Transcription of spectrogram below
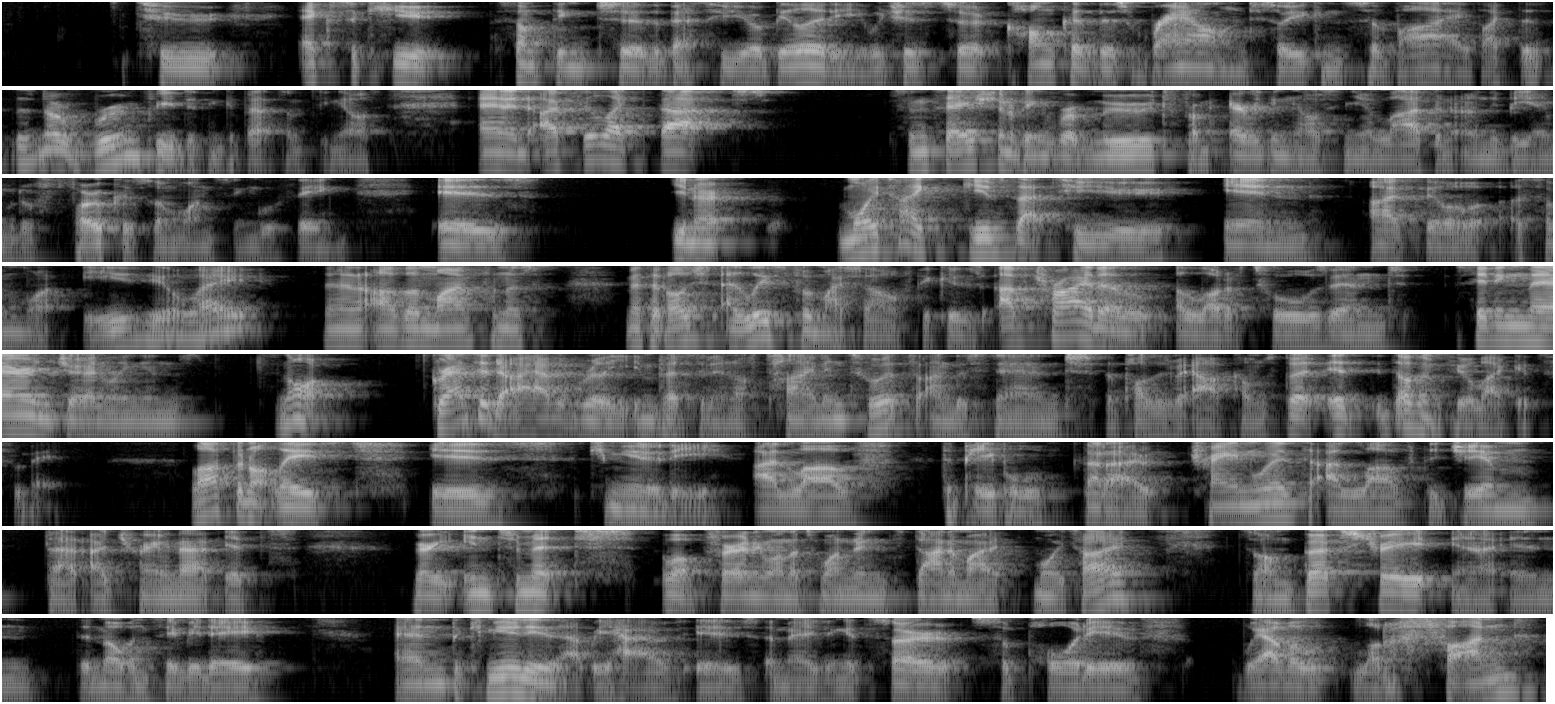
to execute something to the best of your ability, which is to conquer this round so you can survive. Like there's, there's no room for you to think about something else. And I feel like that sensation of being removed from everything else in your life and only being able to focus on one single thing is, you know, Muay Thai gives that to you in, I feel, a somewhat easier way than other mindfulness methodologies, at least for myself, because I've tried a, a lot of tools and sitting there and journaling, and it's not granted i haven't really invested enough time into it to understand the positive outcomes but it, it, doesn't feel like it's for me last but not least is community. I love the people that I train with. I love the gym that I train at. It's very intimate. Well, for anyone that's wondering, it's Dynamite Muay Thai. It's on Bourke Street uh, in the Melbourne CBD. And the community that we have is amazing. It's so supportive. We have a lot of fun.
